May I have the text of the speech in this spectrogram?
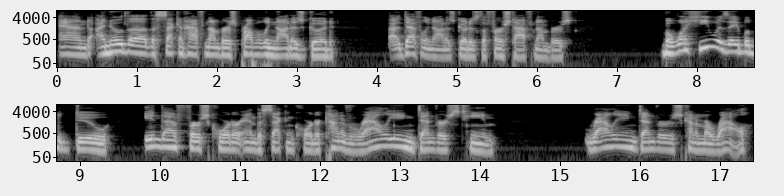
And I know the, the second half numbers probably not as good, uh, definitely not as good as the first half numbers. But what he was able to do in that first quarter and the second quarter, kind of rallying Denver's team, rallying Denver's kind of morale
